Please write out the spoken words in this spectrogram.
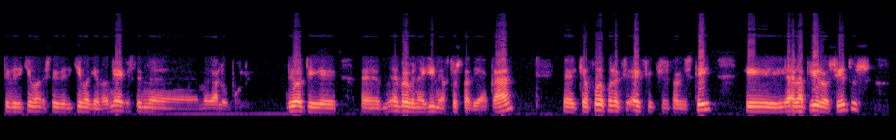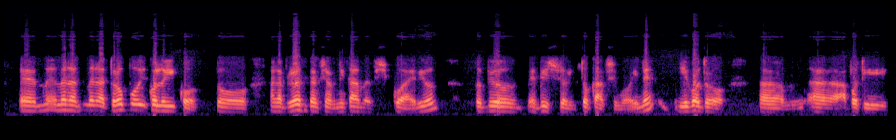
στη Δυτική, στη Δυτική Μακεδονία και στην ε, Μεγαλούπολη. Διότι ε, έπρεπε να γίνει αυτό σταδιακά ε, και αφού έχουν εξασφαλιστεί η αναπλήρωσή τους ε, με, με, ένα, με έναν τρόπο οικολογικό. Το αναπληρώθηκαν ξαφνικά με φυσικό αέριο, το οποίο επίσης το καύσιμο είναι, λιγότερο, α, α, από τη,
